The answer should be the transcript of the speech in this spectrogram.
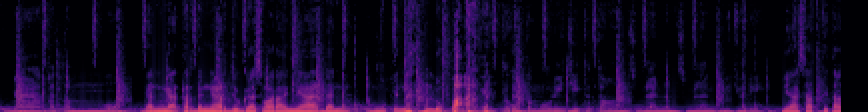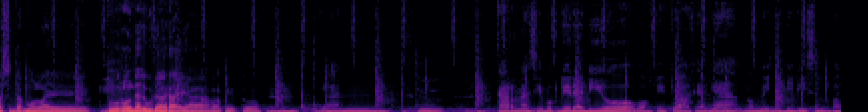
nggak ketemu. dan nggak terdengar juga suaranya dan mungkin lupa. Akhir tuh ketemu Richie itu tahun 96-97 deh. Ya saat kita sudah mulai turun dari udara ya waktu itu. Mm, dan hmm, karena sibuk di radio waktu itu akhirnya ngebandnya jadi sempat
